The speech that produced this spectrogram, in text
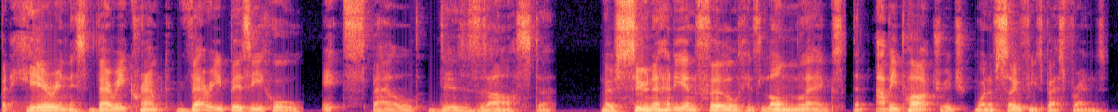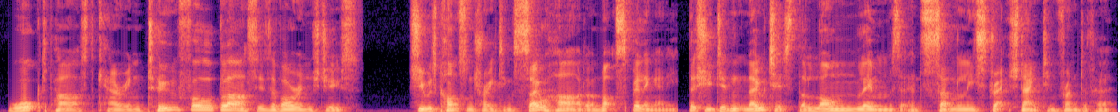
but here in this very cramped, very busy hall, it spelled disaster. No sooner had he unfurled his long legs than Abby Partridge, one of Sophie's best friends, walked past carrying two full glasses of orange juice. She was concentrating so hard on not spilling any that she didn't notice the long limbs that had suddenly stretched out in front of her,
